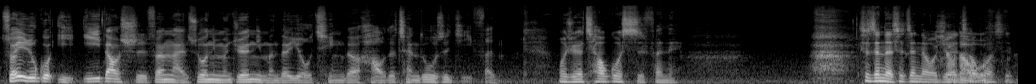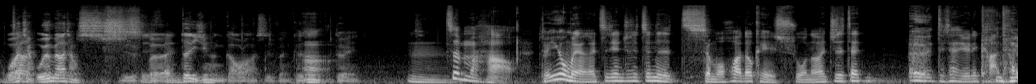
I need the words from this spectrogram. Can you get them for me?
所以如果以一到十分来说，你们觉得你们的友情的好的程度是几分？我觉得超过十分诶，是真的是真的，我觉得超过十分。我要讲，我原本要讲十分，这已经很高了，十分。可是，对，嗯，这么好，对，因为我们两个之间就是真的什么话都可以说，然后就是在。呃，等一下有点卡台，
